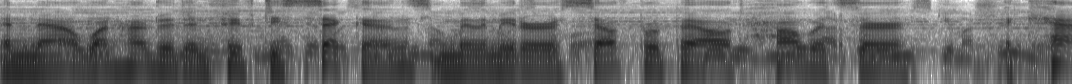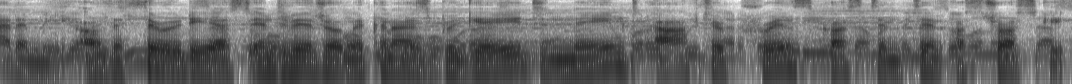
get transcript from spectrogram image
And now 150 seconds millimeter self-propelled howitzer Akatsiya of the 30th Individual Mechanized Brigade named after Prince Konstantin Ostrowski.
